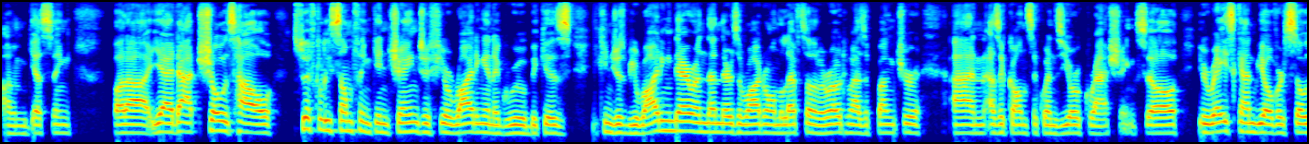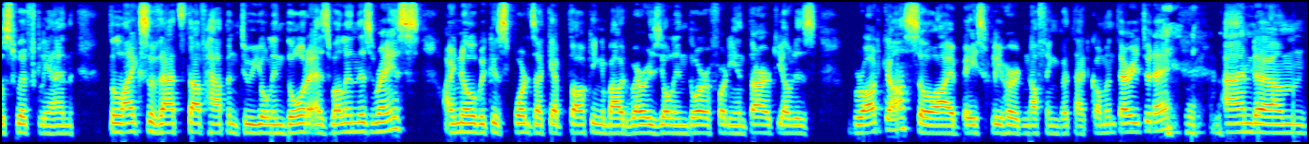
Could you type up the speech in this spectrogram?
I'm guessing. But uh, yeah, that shows how swiftly something can change if you're riding in a group because you can just be riding there and then there's a rider on the left side of the road who has a puncture and as a consequence you're crashing. So your race can be over so swiftly and the likes of that stuff happened to Jolien D'Hoore as well in this race. I know because Sporza kept talking about where is Jolien D'Hoore for the entirety of this broadcast, so I basically heard nothing but that commentary today. and um,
